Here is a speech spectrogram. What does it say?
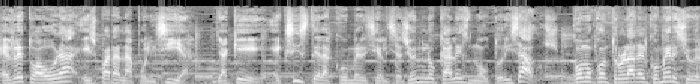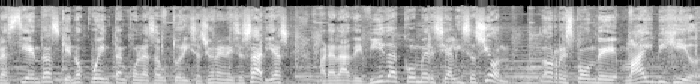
El reto ahora es para la policía, ya que existe la comercialización en locales no autorizados. ¿Cómo controlar el comercio de las tiendas que no cuentan con las autorizaciones necesarias para la debida comercialización? Nos responde Mike Vigil,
